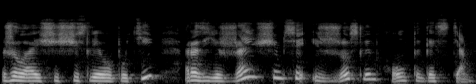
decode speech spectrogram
желающей счастливого пути разъезжающимся из Джослин-Холта гостям.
